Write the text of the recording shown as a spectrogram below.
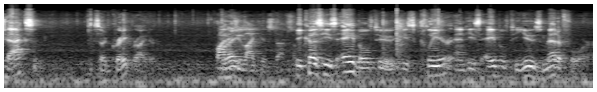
Jackson is a great writer Why did you like his stuff so because he's able to, he's clear and he's able to use metaphor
